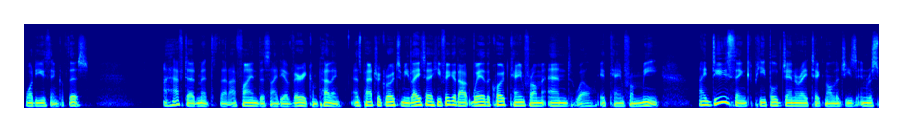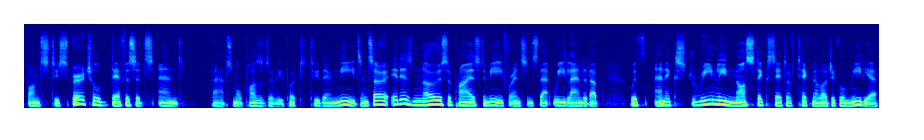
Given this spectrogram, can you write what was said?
What do you think of this? I have to admit that I find this idea very compelling. As Patrick wrote to me later, he figured out where the quote came from, and, well, it came from me. I do think people generate technologies in response to spiritual deficits and, perhaps more positively put, to their needs. And so it is no surprise to me, for instance, that we landed up with an extremely Gnostic set of technological media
